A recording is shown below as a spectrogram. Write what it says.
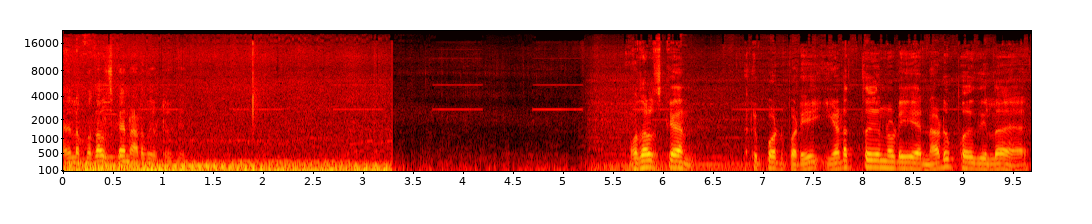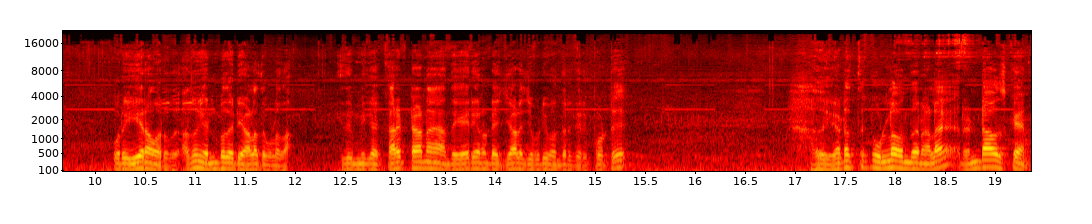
அதில் முதல் ஸ்கேன் நடந்துக்கிட்டு இருக்குது முதல் ஸ்கேன் ரிப்போர்ட் படி இடத்தினுடைய நடுப்பகுதியில் ஒரு ஈரம் வருது. அதுவும் எண்பது அடி ஆழத்துக்குள்ள தான். இது மிக கரெக்டான அந்த ஏரியானுடைய ஜியாலஜி படி வந்திருக்கு ரிப்போர்ட்டு அது இடத்துக்கு உள்ளே வந்ததுனால ரெண்டாவது ஸ்கேன்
